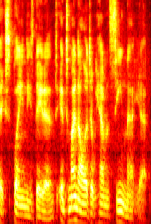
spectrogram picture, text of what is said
explain these data. And, and to my knowledge, we haven't seen that yet.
